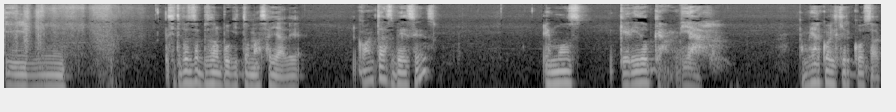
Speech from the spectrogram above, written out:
Y si te puedes empezar un poquito más allá de cuántas veces hemos querido cambiar, cambiar cualquier cosa,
